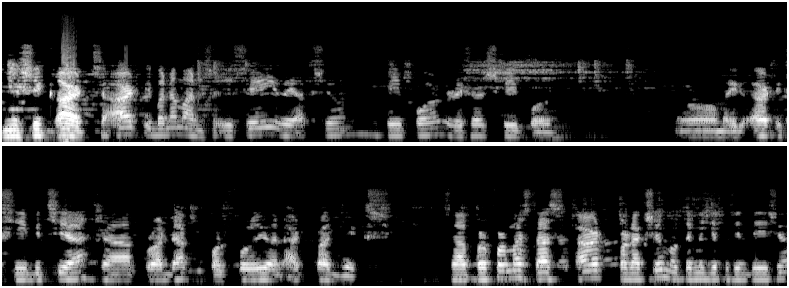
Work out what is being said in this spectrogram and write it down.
Music art. Sa art, iba naman. So, essay, reaction, paper, research paper. So, may art exhibit siya sa product, portfolio, and art projects. Sa performance task, art, production, multimedia presentation,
